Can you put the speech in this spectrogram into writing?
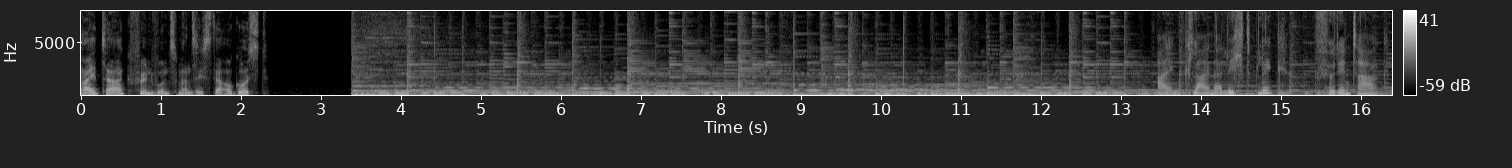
Freitag, 25. August. Ein kleiner Lichtblick für den Tag.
